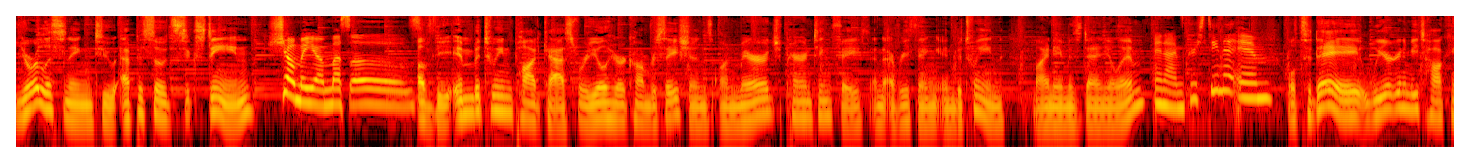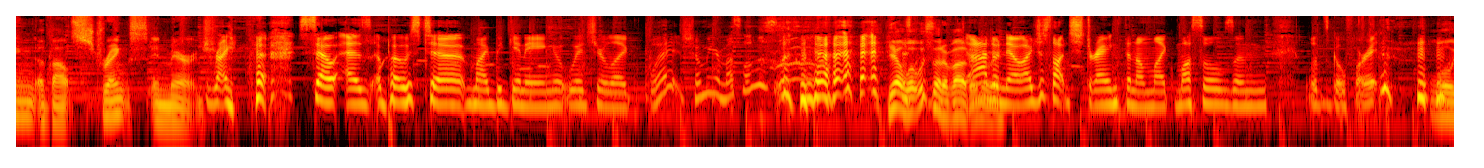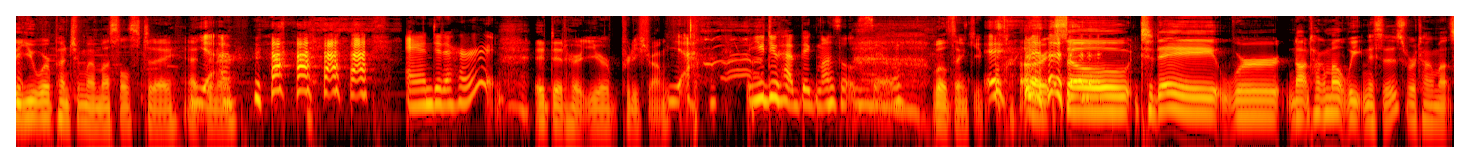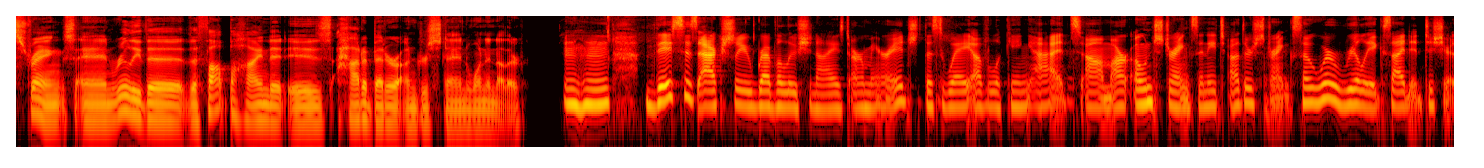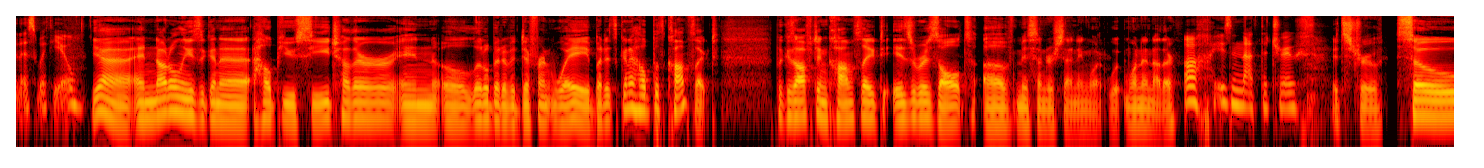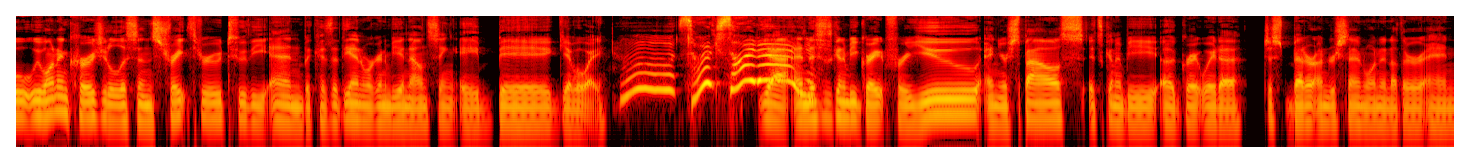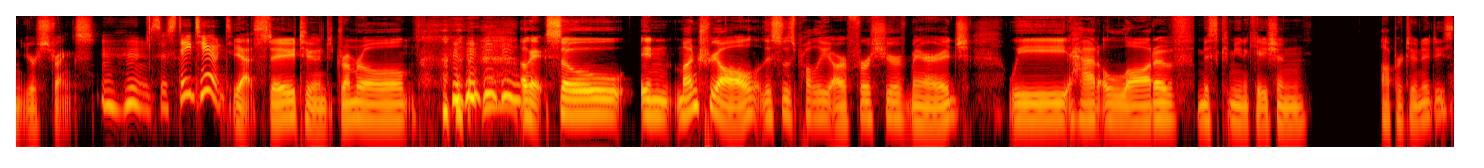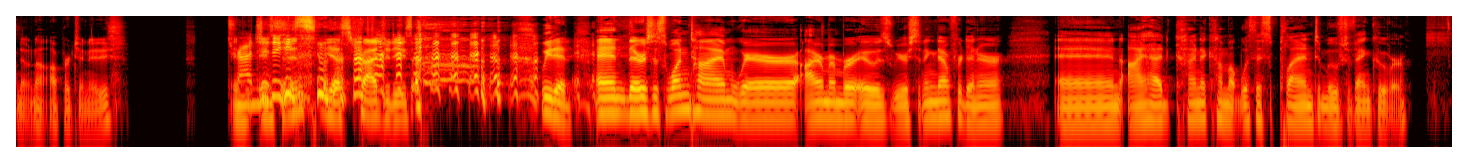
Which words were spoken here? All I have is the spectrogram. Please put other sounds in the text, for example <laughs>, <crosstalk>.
You're listening to episode 16 Show me your muscles. of the In Between podcast, where you'll hear conversations on marriage, parenting, faith, and everything in between. My name is Daniel Im. and I'm Christina Im. Well, today we are going to be talking about strengths in marriage. Right. <laughs> so, as opposed to my beginning, which you're like, what? Show me your muscles? <laughs> Yeah, what was that about? I don't know. I just thought strength, and I'm like, muscles, and let's go for it. <laughs> well, you were punching my muscles today at Yeah. dinner. <laughs> and did it hurt? It did hurt. You're pretty strong. Yeah. you do have big muscles, so. <gasps> Well, thank you. <laughs> All right. So today we're not talking about weaknesses. We're talking about strengths, and really the the thought behind it is how to better understand one another. Hmm This has actually revolutionized our marriage, this way of looking at um, our own strengths and each other's strengths. So, we're really excited to share this with you. Yeah, and not only is it going to help you see each other in a little bit of a different way, but it's going to help with conflict. Because often conflict is a result of misunderstanding one, one another. Oh, isn't that the truth? It's true. So, we want to encourage you to listen straight through to the end because at the end, we're going to be announcing a big giveaway. Oh, so excited! Yeah, and this is going to be great for you and your spouse. It's going to be a great way to just better understand one another and your strengths. hmm So stay tuned. Yeah, stay tuned. Drum roll. <laughs> okay, so in Montreal, this was probably our first year of marriage. We had a lot of miscommunication opportunities. No, not opportunities. Tragedies. incidents? yes, tragedies. <laughs> we did. And there's this one time where I remember it was we were sitting down for dinner and I had kind of come up with this plan to move to Vancouver.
